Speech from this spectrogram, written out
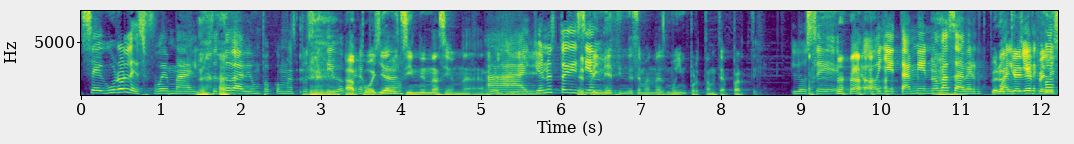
seguro les fue mal. Y tú todavía un poco más positivo. pero Apoya pues no. el cine nacional. Ay, oye. yo no estoy El diciendo- primer fin de semana es muy importante aparte. Lo sé, pero oye, también no vas a ver Pero ¿qué hay de cualquier películas?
